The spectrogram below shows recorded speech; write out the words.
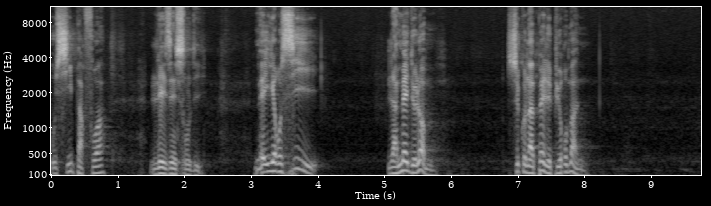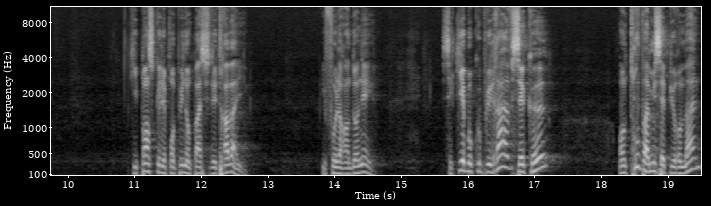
aussi parfois les incendies. Mais il y a aussi la main de l'homme, ce qu'on appelle les pyromanes, qui pensent que les pompiers n'ont pas assez de travail. Il faut leur en donner. Ce qui est beaucoup plus grave, c'est que on trouve parmi ces pyromanes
